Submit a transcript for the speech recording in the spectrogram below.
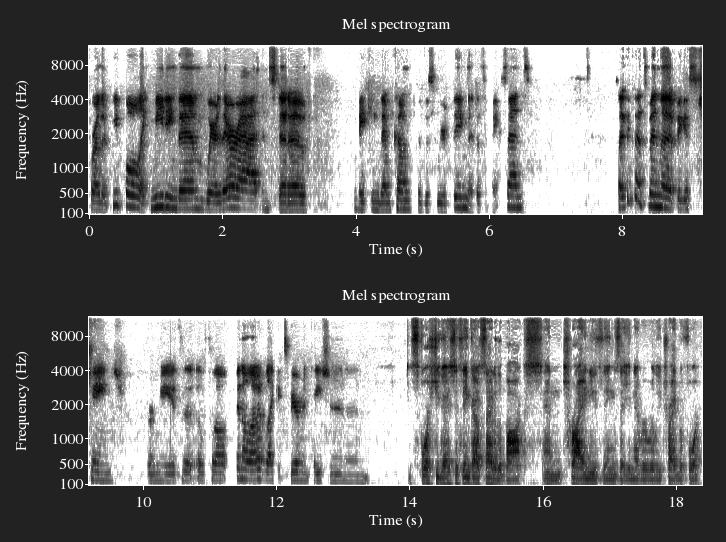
for other people, like meeting them where they're at instead of making them come to this weird thing that doesn't make sense. So I think that's been the biggest change for me. It's, uh, a, it's been a lot of like experimentation and it's forced you guys to think outside of the box and try new things that you never really tried before.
